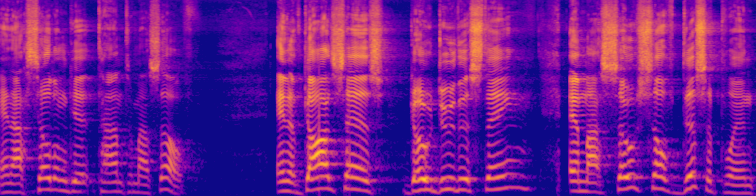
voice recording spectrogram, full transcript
and I seldom get time to myself. And if God says, go do this thing, am I so self disciplined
